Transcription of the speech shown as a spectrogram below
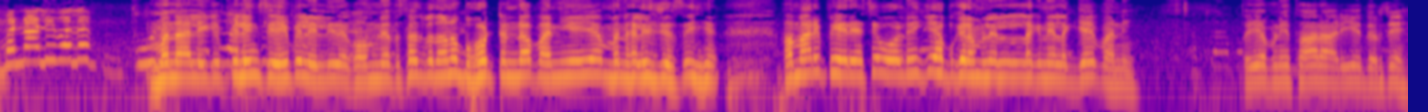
मनाली वाला मनाली की फीलिंग्स यहीं पे ले ली देखो हमने तो सच बताओ ना बहुत ठंडा पानी है ये मनाली जैसे ही है। हमारे फेर ऐसे बोल रहे हैं कि अब गर्म लगने लग गया है पानी। तो ये अपनी थार आ रही है इधर से।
